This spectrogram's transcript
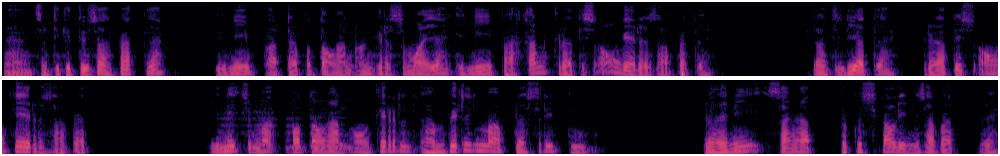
nah jadi gitu sahabat ya. Ini ada potongan ongkir semua ya. Ini bahkan gratis ongkir ya sahabat ya. Bisa dilihat ya gratis ongkir sahabat ini cuma potongan ongkir hampir 15.000 ya ini sangat bagus sekali ini sahabat ya.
